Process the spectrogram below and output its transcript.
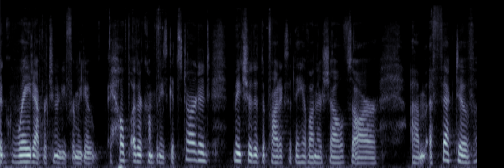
a great opportunity for me to help other companies get started, make sure that the products that they have on their shelves are um, effective,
